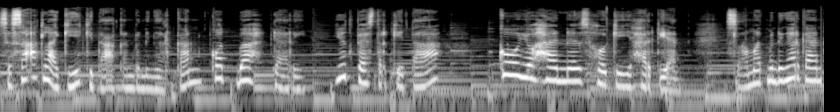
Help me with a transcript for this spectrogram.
Sesaat lagi kita akan mendengarkan khotbah dari youth pastor kita, Ko Yohanes Hoki Hardian. Selamat mendengarkan.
